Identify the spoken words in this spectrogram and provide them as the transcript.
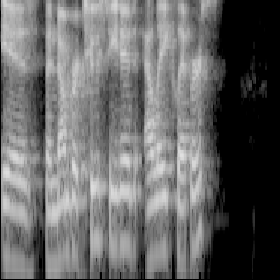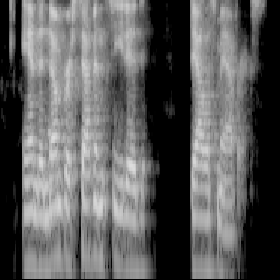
is the number two seeded LA Clippers and the number seven seeded Dallas Mavericks.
